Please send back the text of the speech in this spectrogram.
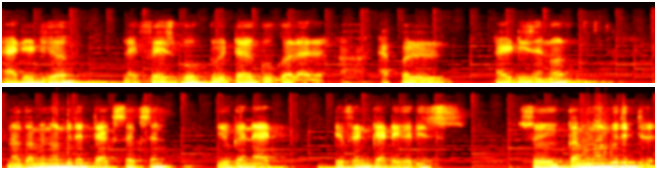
add it here like Facebook, Twitter, Google, or uh, Apple IDs and all. Now coming on to the text section, you can add different categories. So coming on to the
